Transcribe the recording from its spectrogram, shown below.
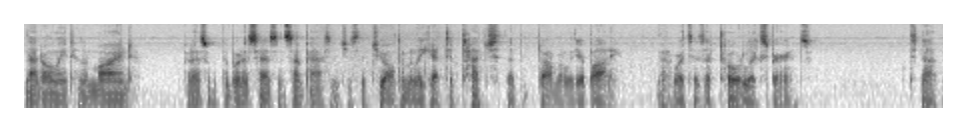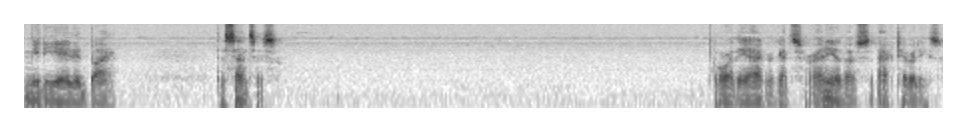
not only to the mind, but as the Buddha says in some passages, that you ultimately get to touch the Dharma with your body. In other words, it's a total experience. It's not mediated by the senses or the aggregates or any of those activities.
